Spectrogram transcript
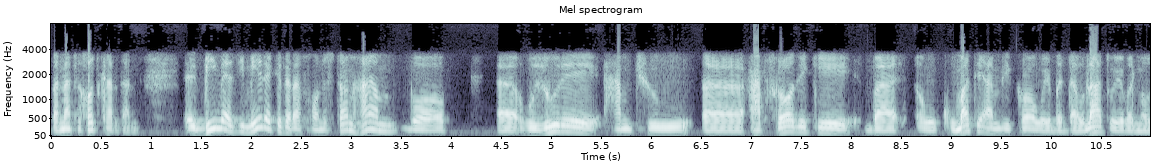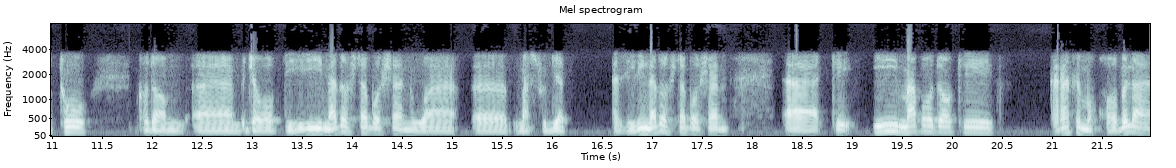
به نفع خود کردن بیم از این میره که در افغانستان هم با حضور همچو افرادی که به حکومت امریکا و به دولت و یا به ناتو کدام جوابدهی نداشته باشند و مسئولیت پذیری نداشته باشند که این مبادا که طرف مقابل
